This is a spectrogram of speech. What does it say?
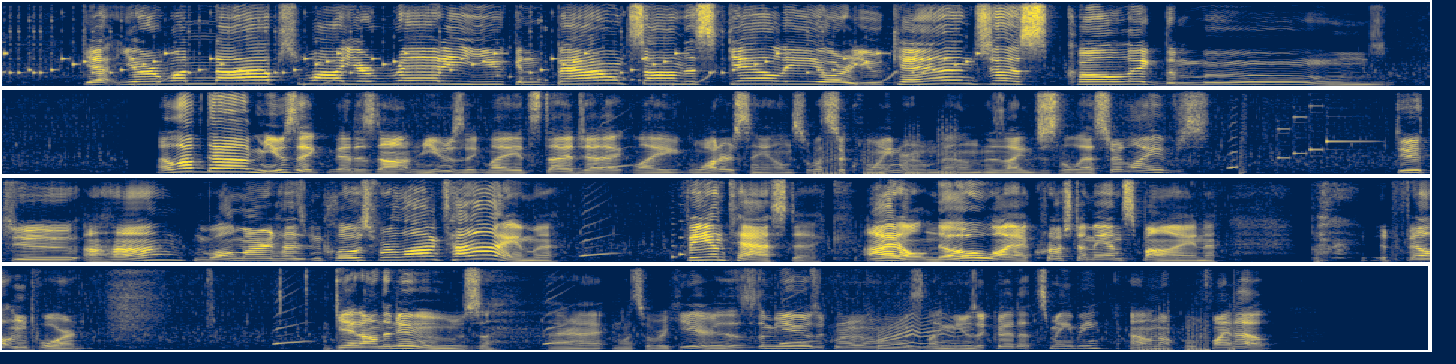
Get your one-ups while you're ready. You can bounce on the skelly, or you can just collect the moons. I love the music that is not music. Like, it's diegetic, like, water sounds. So what's the coin room, then? Is like, just lesser lives? Due to, uh-huh, Walmart has been closed for a long time. Fantastic. I don't know why I crushed a man's spine, but it felt important. Get on the news. Alright, what's over here? This is the music room. Is like music credits, maybe? I don't know. We'll find out.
